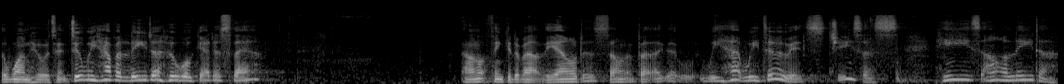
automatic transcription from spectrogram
the one who attends. Do we have a leader who will get us there? I'm not thinking about the elders, but we, have, we do. It's Jesus. He's our leader.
